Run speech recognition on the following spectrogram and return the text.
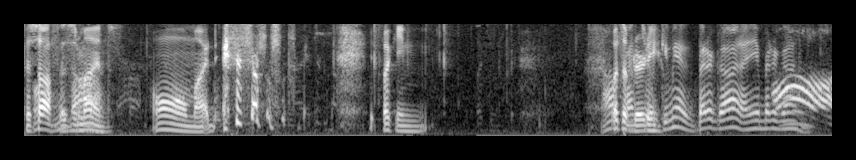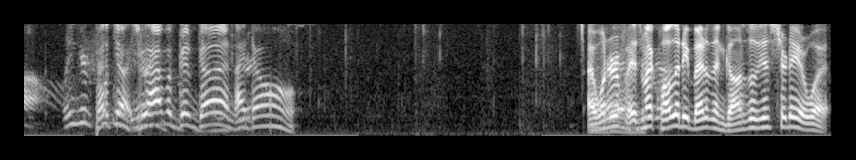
Piss Oh, off. This is mine. Oh my. you fucking. Oh, What's up, Petro, Dirty? Give me a better gun. I need a better gun. ah, what are your Petro, fucking you have a good gun. I don't. I wonder if is my quality better than Gonzo's yesterday or what?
